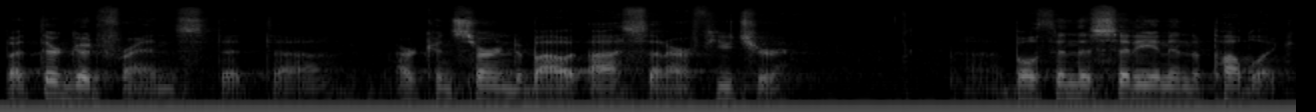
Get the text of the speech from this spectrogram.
but they're good friends that uh, are concerned about us and our future, uh, both in the city and in the public.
